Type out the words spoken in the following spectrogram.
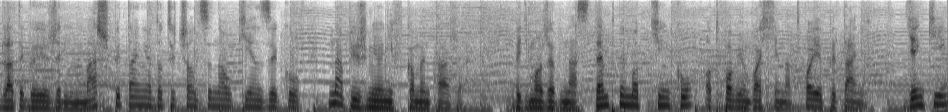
Dlatego jeżeli masz pytania dotyczące nauki języków, napisz mi o nich w komentarzach. Być może w następnym odcinku odpowiem właśnie na Twoje pytania. Dzięki,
